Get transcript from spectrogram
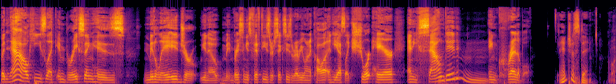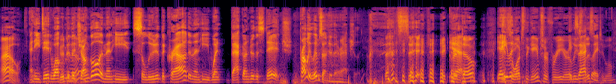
but now he's like embracing his middle age or you know embracing his 50s or 60s whatever you want to call it and he has like short hair and he sounded Hmm, incredible interesting. Wow. and he did Welcome Good to, to the. Jungle, and then he saluted the crowd, and then he went back under the stage. Probably lives under there, actually. That's sick. At crypto, Yeah, he he li- to watch the games for free, or at Exactly. least listen to them.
